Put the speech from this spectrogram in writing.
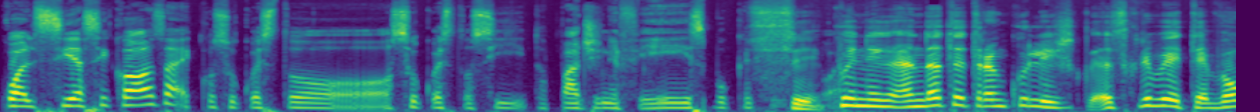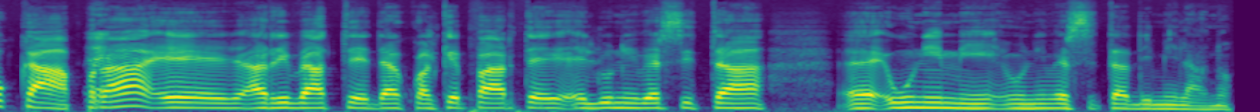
qualsiasi cosa ecco su questo, su questo sito, pagine Facebook. Sì, tutto, quindi andate tranquilli, scrivete Vocapra eh. e arrivate da qualche parte, è l'Università eh, Unimi, Università di Milano.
